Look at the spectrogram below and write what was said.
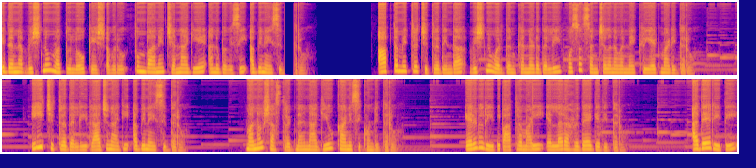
ಇದನ್ನ ವಿಷ್ಣು ಮತ್ತು ಲೋಕೇಶ್ ಅವರು ತುಂಬಾನೇ ಚೆನ್ನಾಗಿಯೇ ಅನುಭವಿಸಿ ಅಭಿನಯಿಸಿದ್ದರು ಆಪ್ತಮಿತ್ರ ಚಿತ್ರದಿಂದ ವಿಷ್ಣುವರ್ಧನ್ ಕನ್ನಡದಲ್ಲಿ ಹೊಸ ಸಂಚಲನವನ್ನೇ ಕ್ರಿಯೇಟ್ ಮಾಡಿದ್ದರು. ಈ ಚಿತ್ರದಲ್ಲಿ ರಾಜನಾಗಿ ಅಭಿನಯಿಸಿದ್ದರು. ಮನೋಶಾಸ್ತ್ರಜ್ಞನಾಗಿಯೂ ಕಾಣಿಸಿಕೊಂಡಿದ್ದರು. ಎರಡು ರೀತಿ ಪಾತ್ರ ಮಾಡಿ ಎಲ್ಲರ ಹೃದಯ ಗೆದ್ದಿದ್ದರು ಅದೇ ರೀತಿ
